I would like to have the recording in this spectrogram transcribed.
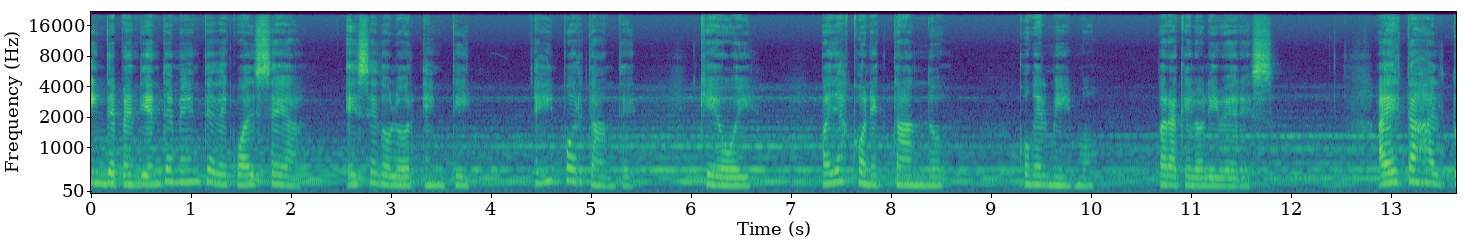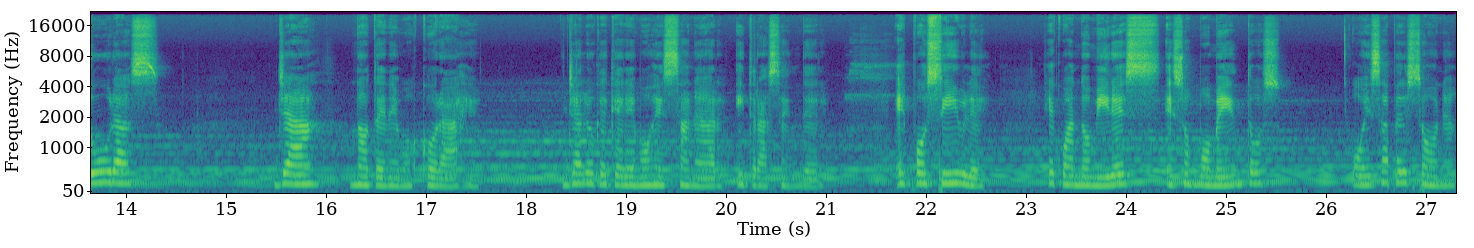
Independientemente de cuál sea ese dolor en ti, es importante que hoy vayas conectando con el mismo para que lo liberes. A estas alturas ya no tenemos coraje. Ya lo que queremos es sanar y trascender. Es posible que cuando mires esos momentos o esa persona,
